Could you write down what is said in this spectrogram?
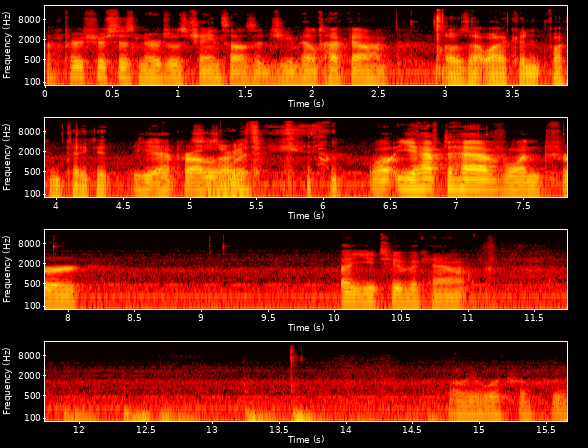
I'm pretty sure it says nerdswithchainsaws at gmail.com. Oh, is that why I couldn't fucking take it? Yeah, probably. well, you have to have one for a YouTube account. Let me look real quick.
